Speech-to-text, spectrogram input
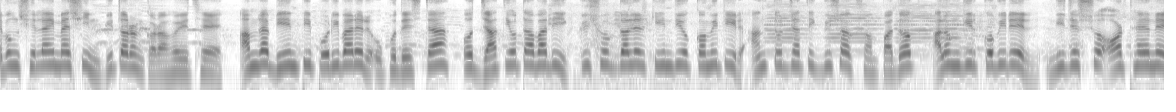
এবং সেলাই মেশিন বিতরণ করা হয়েছে। আমরা বিএনপি পরিবারের উপদেষ্টা ও জাতীয়তাবাদী কৃষক দলের কেন্দ্রীয় কমিটির আন্তর্জাতিক বিষয়ক সম্পাদক আলমগীর কবিরের নিজস্ব অর্থায়নে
